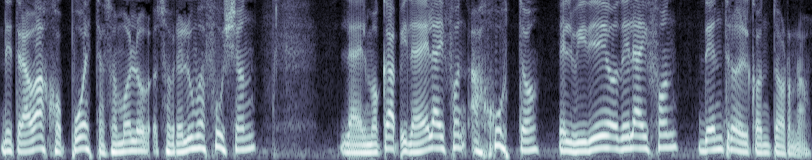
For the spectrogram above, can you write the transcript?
de trabajo puestas sobre LumaFusion, la del mockup y la del iPhone, ajusto el video del iPhone dentro del contorno.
